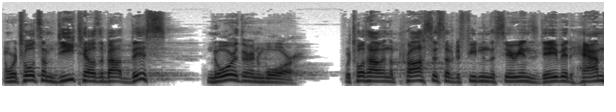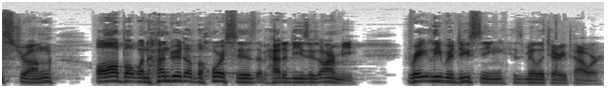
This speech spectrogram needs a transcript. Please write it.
And we're told some details about this northern war. We're told how in the process of defeating the Syrians, David hamstrung all but 100 of the horses of Hadadezer's army, greatly reducing his military power.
